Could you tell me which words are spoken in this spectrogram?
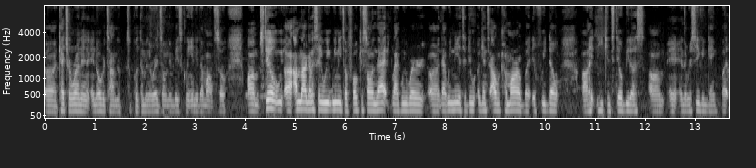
uh, catch and run in, in overtime to, to, put them in the red zone and basically ended them off. So, um, still, uh, I'm not gonna say we, we need to focus on that like we were uh, that we needed to do against Alvin Kamara, but if we don't, uh, he can still beat us um, in, in, the receiving game. But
